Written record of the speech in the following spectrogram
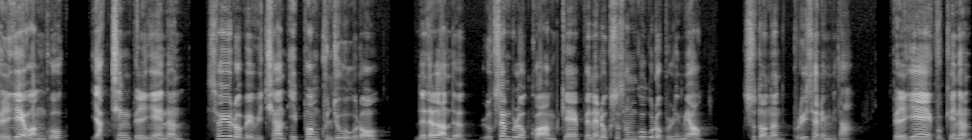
벨기에 왕국, 약칭 벨기에는 서유럽에 위치한 이펑 군주국으로 네덜란드, 룩셈부르크와 함께 베네룩스 3국으로 불리며 수도는 브뤼셀입니다. 벨기에의 국기는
